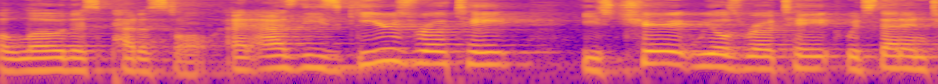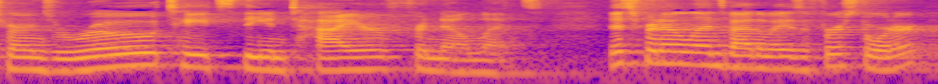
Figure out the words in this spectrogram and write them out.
below this pedestal. And as these gears rotate, these chariot wheels rotate, which then in turn rotates the entire Fresnel lens. This Fresnel lens, by the way, is a first order.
